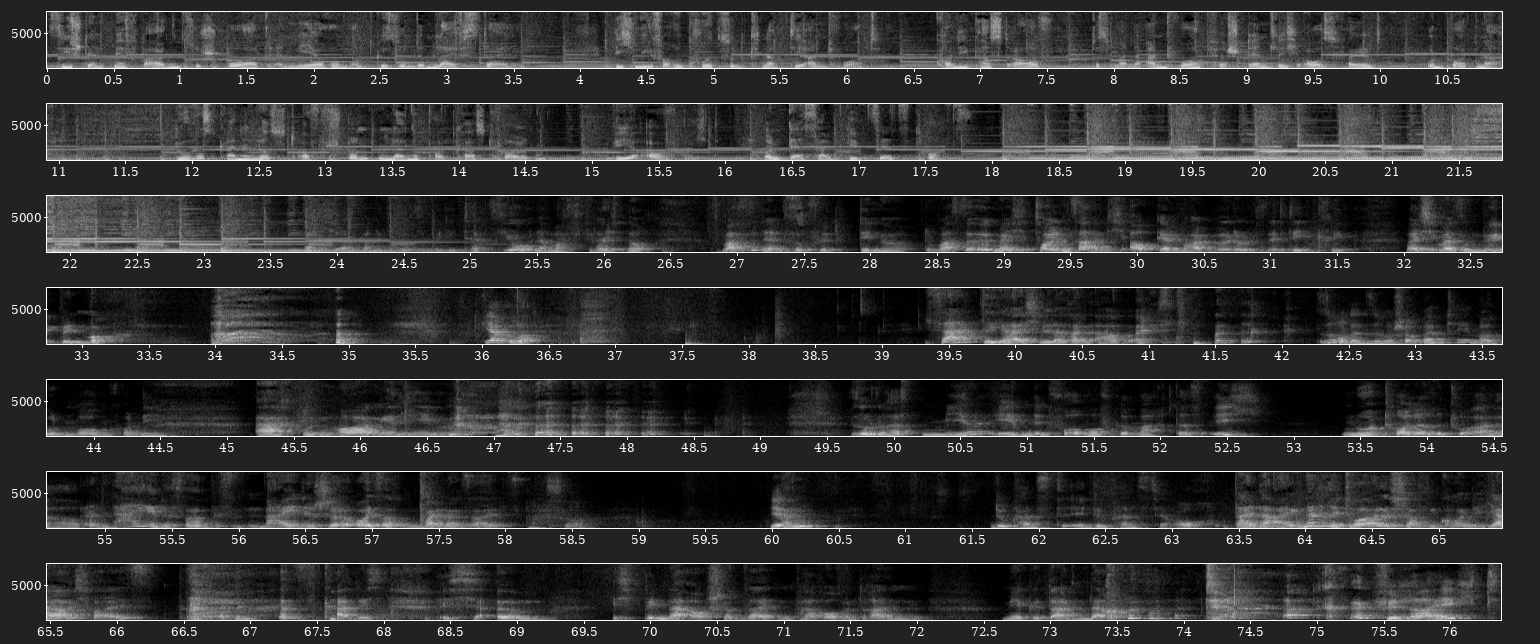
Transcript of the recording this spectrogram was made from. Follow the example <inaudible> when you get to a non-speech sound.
Sie stellt mir Fragen zu Sport, Ernährung und gesundem Lifestyle. Ich liefere kurz und knapp die Antwort. Conny passt auf, dass meine Antwort verständlich ausfällt und bohrt nach. Du hast keine Lust auf stundenlange Podcast-Folgen? Wir auch nicht. Und deshalb gibt's jetzt uns. Kann ich erstmal eine kurze Meditation, dann machst du vielleicht noch. Denn so für Dinge? Du machst da irgendwelche tollen Sachen, die ich auch gerne machen würde und es nicht hinkriege, weil ich immer so müde bin. <laughs> Ja, aber Ich sagte ja, ich will daran arbeiten. <laughs> so, dann sind wir schon beim Thema. Guten Morgen, Conny. Ach, guten Morgen, ihr Lieben. <laughs> So, du hast mir eben den Vorwurf gemacht, dass ich nur tolle Rituale habe. Nein, das war ein bisschen neidische Äußerung meinerseits. Ach so. Ja, du, du, kannst, äh, du kannst ja auch. Deine eigenen Rituale schaffen, Conny. Ja, ich weiß. <laughs> Das kann ich. Ich, ähm, ich bin da auch schon seit ein paar Wochen dran, mir Gedanken darüber. <laughs> Vielleicht,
